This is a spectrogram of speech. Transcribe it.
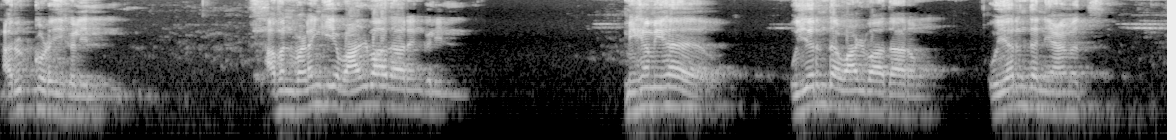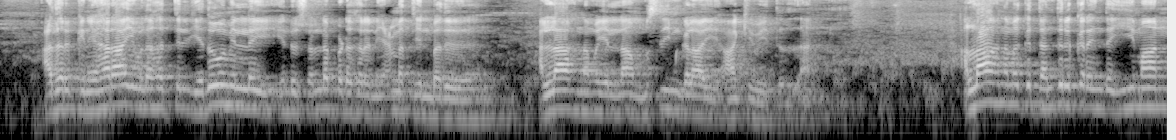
அருட்கொடைகளில் அவன் வழங்கிய வாழ்வாதாரங்களில் மிக மிக உயர்ந்த வாழ்வாதாரம் உயர்ந்த நியமத் அதற்கு நிகராய் உலகத்தில் எதுவுமில்லை என்று சொல்லப்படுகிற நியமத் என்பது அல்லாஹ் நம்மை எல்லாம் முஸ்லீம்களாய் ஆக்கி வைத்ததுதான். அல்லாஹ் நமக்கு தந்திருக்கிற இந்த ஈமான்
